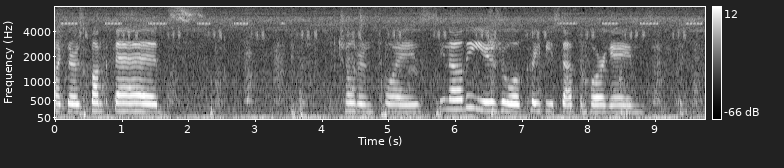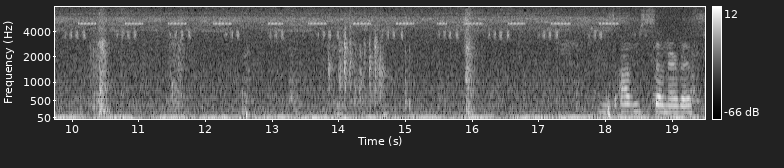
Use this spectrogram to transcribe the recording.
like there's bunk beds, children's toys, you know, the usual creepy stuff in horror games. I'm so nervous.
